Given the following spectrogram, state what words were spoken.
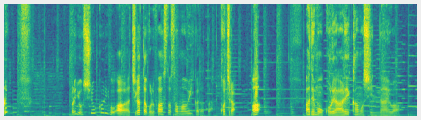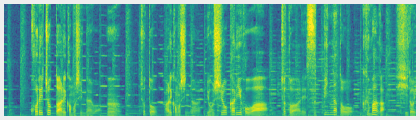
れ？あれ？吉岡里帆？あ違った。これファーストサマーウイカだった。こちら。ああでもこれあれかもしんないわこれちょっとあれかもしんないわ。うん。ちょっとあれかもしんない。吉岡里帆はちょっとあれすっぴんだとクマがひどい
